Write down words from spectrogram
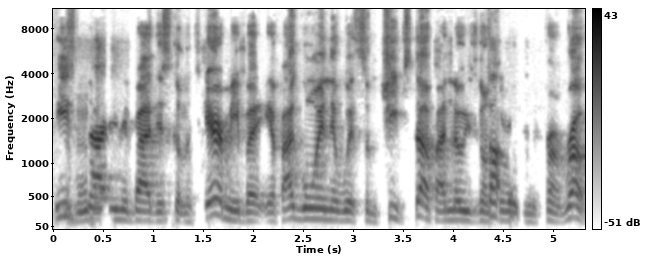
He's Mhm. not anybody that's going to scare me, but if I go in there with some cheap stuff, I know he's going to So- throw it in the front row.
